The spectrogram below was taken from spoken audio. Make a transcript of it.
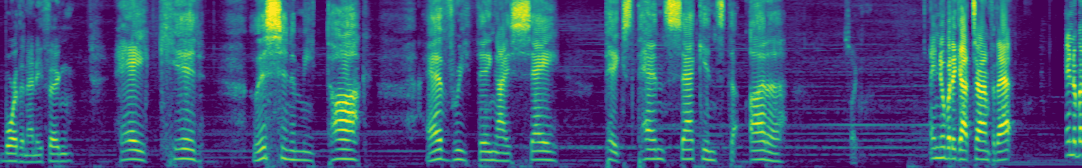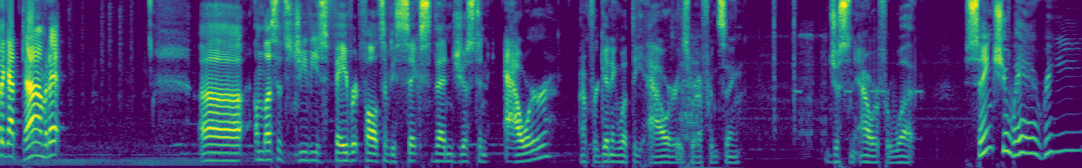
more than anything. Hey, kid, listen to me talk. Everything I say takes 10 seconds to utter. It's like, ain't nobody got time for that. Ain't nobody got time for that. Uh, unless it's GV's favorite Fallout 76, then just an hour. I'm forgetting what the hour is referencing. Just an hour for what? Sanctuary.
